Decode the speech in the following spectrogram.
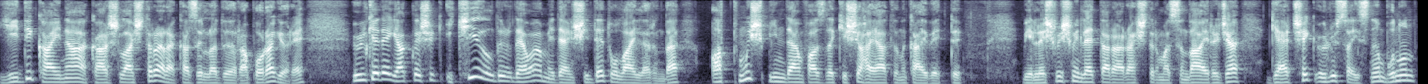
7 kaynağı karşılaştırarak hazırladığı rapora göre ülkede yaklaşık 2 yıldır devam eden şiddet olaylarında 60 binden fazla kişi hayatını kaybetti. Birleşmiş Milletler araştırmasında ayrıca gerçek ölü sayısının bunun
